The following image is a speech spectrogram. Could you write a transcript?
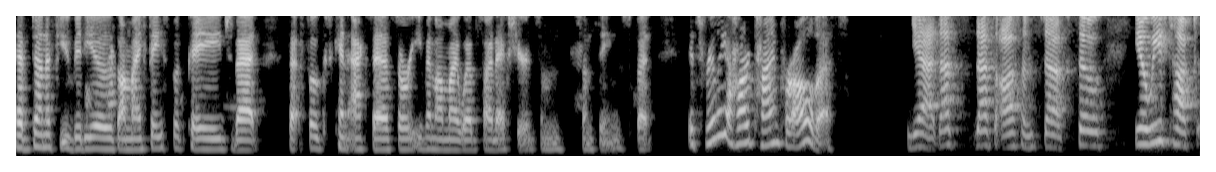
have done a few videos on my Facebook page that that folks can access or even on my website I've shared some some things, but it's really a hard time for all of us. Yeah, that's that's awesome stuff. So, you know, we've talked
